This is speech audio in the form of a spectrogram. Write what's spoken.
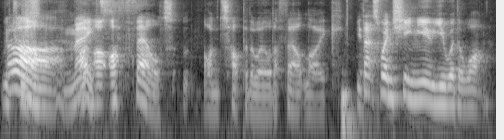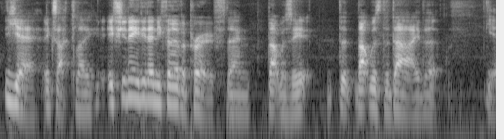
which Oh, was mate. I, I, I felt on top of the world. I felt like you know, That's when she knew you were the one. yeah, exactly. If you needed any further proof, then that was it. That that was the day that yeah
